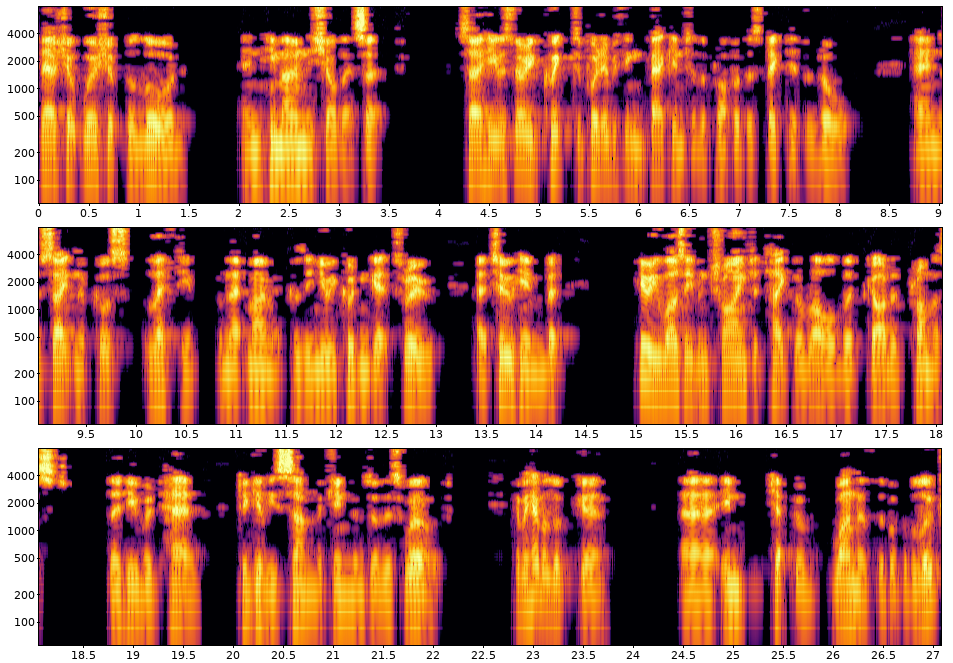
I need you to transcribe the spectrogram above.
thou shalt worship the Lord and him only shall thou serve. So he was very quick to put everything back into the proper perspective of all. And Satan, of course, left him from that moment because he knew he couldn't get through uh, to him. But here he was even trying to take the role that God had promised that he would have to give his son the kingdoms of this world. If we have a look uh, uh, in chapter 1 of the book of Luke,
